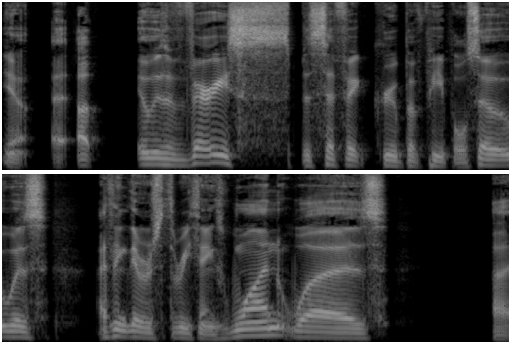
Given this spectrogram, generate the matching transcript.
you know, a, a- it was a very specific group of people. So it was, I think there was three things. One was, uh,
